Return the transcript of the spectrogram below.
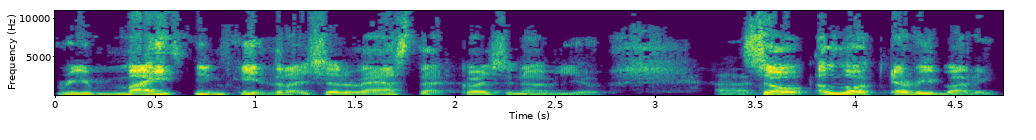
reminding me that I should have asked that question of you. Uh, so, uh, look, everybody,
